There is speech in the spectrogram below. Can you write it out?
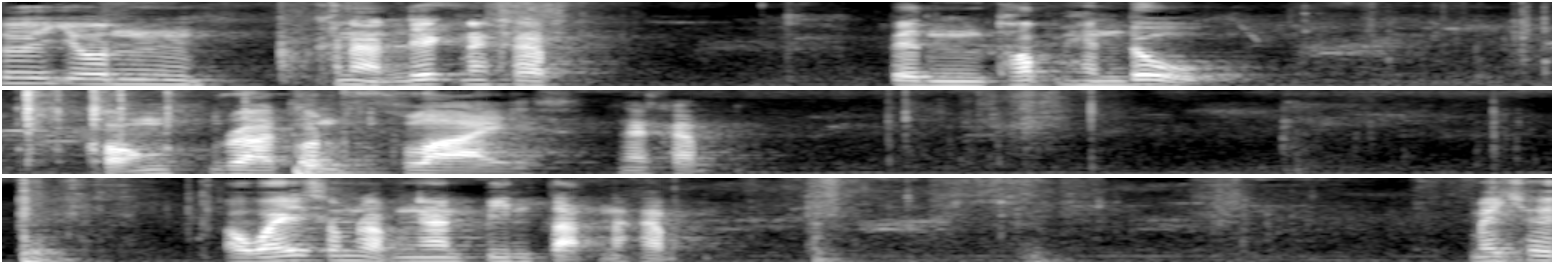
เรือยนต์ขนาดเล็กนะครับ เป็นท็อปแฮน d ด e ของ Dragonfly นะครับ เอาไว้สำหรับงานปีนตัดนะครับ ไม่ใช่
